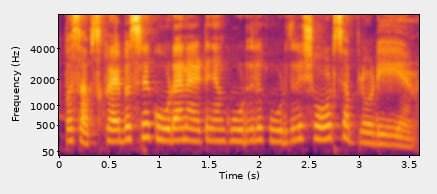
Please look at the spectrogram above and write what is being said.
അപ്പോൾ സബ്സ്ക്രൈബേഴ്സിനെ കൂടാനായിട്ട് ഞാൻ കൂടുതൽ കൂടുതൽ ഷോർട്സ് അപ്ലോഡ് ചെയ്യുകയാണ്.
